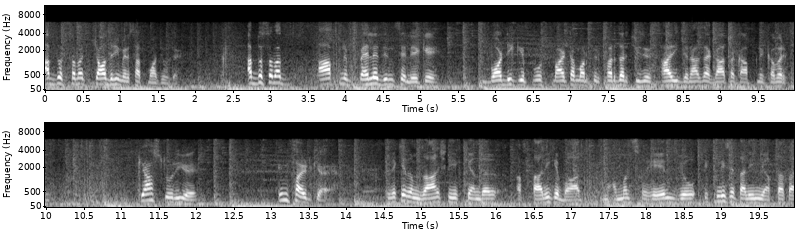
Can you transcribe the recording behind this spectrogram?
अब्दुल समद चौधरी मेरे साथ मौजूद है। अब्दुल समद, आपने पहले दिन से लेके बॉडी के पोस्टमार्टम और फिर फर्दर चीज़ें, सारी जनाजा गाह तक आपने कवर की। क्या स्टोरी है? इनसाइड क्या है? देखिए, रमज़ान शरीफ के अंदर अफ्तारी के बाद मोहम्मद सुहेल, जो इटली से तालीम याफ्ता था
